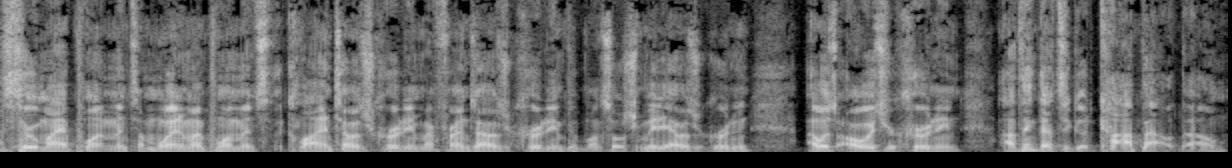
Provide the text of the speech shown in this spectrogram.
through my appointments, I'm waiting my appointments, the clients I was recruiting, my friends I was recruiting, people on social media I was recruiting. I was always recruiting. I think that's a good cop out though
